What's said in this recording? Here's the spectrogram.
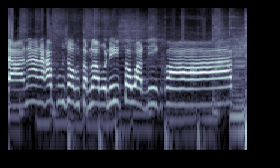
ดาห์หน้านะครับ คุณผู้ชมสำหรับวันนี้สวัสดีครับ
